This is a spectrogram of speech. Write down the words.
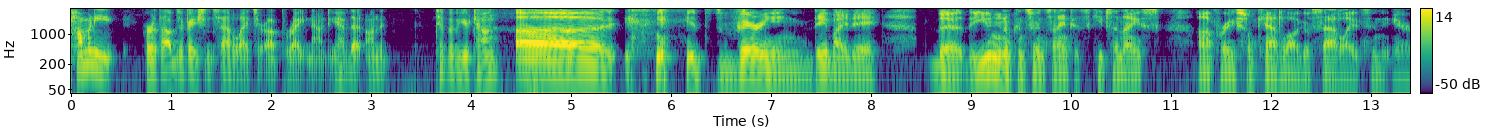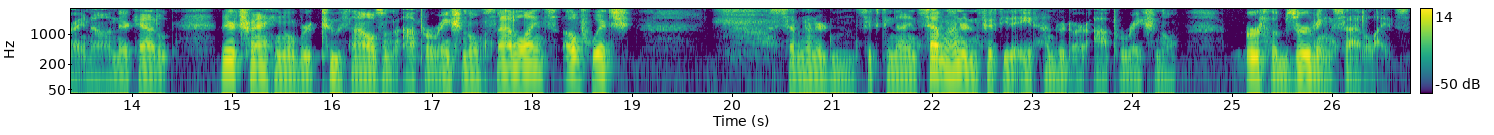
How many Earth observation satellites are up right now? Do you have that on the tip of your tongue? Uh, it's varying day by day. the The Union of Concerned Scientists keeps a nice operational catalog of satellites in the air right now, and they're cat- they're tracking over two thousand operational satellites, of which 769, 750 to 800 are operational Earth observing satellites.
